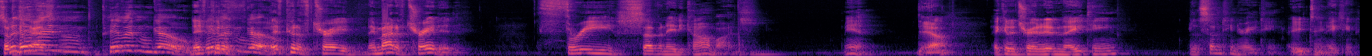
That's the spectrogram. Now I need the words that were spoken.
Some of these Pivot guys. and pivot and go. They could have. go. They could have traded. They might have traded three 780 combines. Man, yeah. they could have traded in the 18. Was it 17 or 18? 18. 18.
